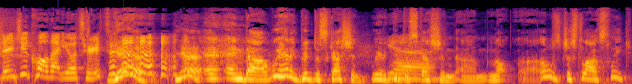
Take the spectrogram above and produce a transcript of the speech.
Don't you call that your truth? yeah, yeah, and, and uh, we had a good discussion. We had a Yeah. good discussion. Um, not uh, it was just last week,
